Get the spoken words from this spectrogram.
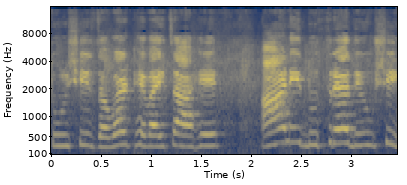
तुळशीजवळ ठेवायचं आहे आणि दुसऱ्या दिवशी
